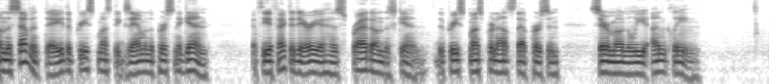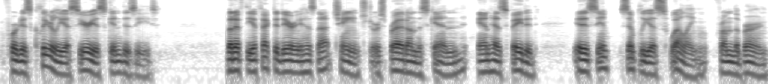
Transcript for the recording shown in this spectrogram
On the seventh day, the priest must examine the person again. If the affected area has spread on the skin, the priest must pronounce that person ceremonially unclean, for it is clearly a serious skin disease. But if the affected area has not changed or spread on the skin and has faded, it is sim- simply a swelling from the burn.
